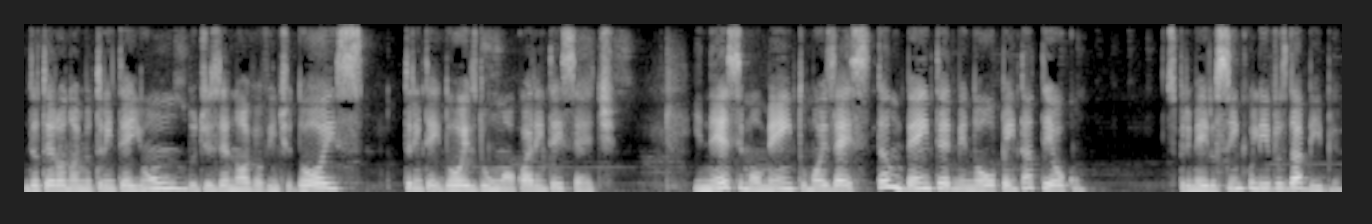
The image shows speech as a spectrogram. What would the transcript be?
Deuteronômio 31, do 19 ao 22, 32, do 1 ao 47. E nesse momento, Moisés também terminou o Pentateuco, os primeiros cinco livros da Bíblia.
